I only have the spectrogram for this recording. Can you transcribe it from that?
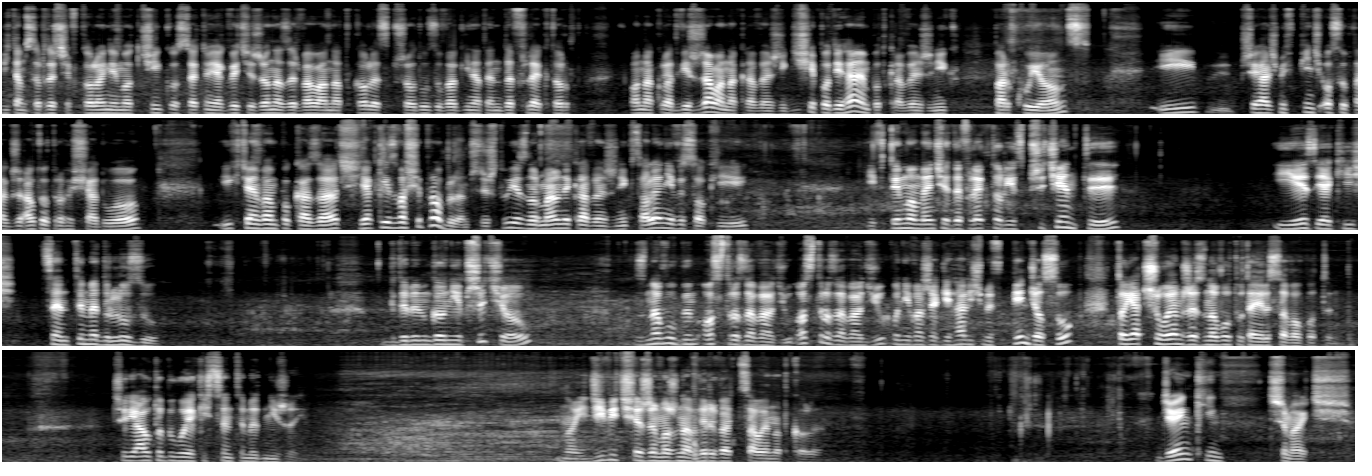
Witam serdecznie w kolejnym odcinku. Ostatnio, jak wiecie, żona zerwała nadkole z przodu z uwagi na ten deflektor. Ona akurat wjeżdżała na krawężnik. Dzisiaj podjechałem pod krawężnik parkując i przyjechaliśmy w 5 osób, także auto trochę siadło. I chciałem Wam pokazać, jaki jest właśnie problem. Przecież tu jest normalny krawężnik, wcale niewysoki. I w tym momencie deflektor jest przycięty i jest jakiś centymetr luzu. Gdybym go nie przyciął, znowu bym ostro zawadził. Ostro zawadził, ponieważ jak jechaliśmy w 5 osób, to ja czułem, że znowu tutaj rysował po tym. Czyli auto było jakiś centymetr niżej. No i dziwić się, że można wyrwać całe nadkole. Dzięki. Trzymajcie się.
